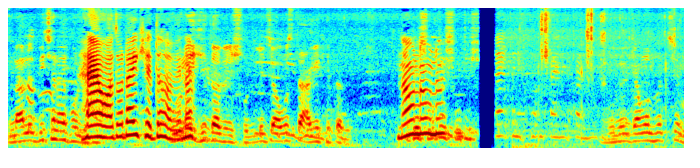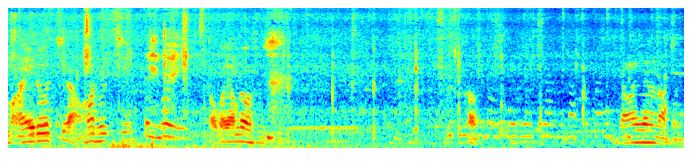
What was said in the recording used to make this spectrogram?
নাহলে বিছানায় পড়বে। হ্যাঁ অতটাই খেতে হবে না। খেতে হবে। শরীরের যে অবস্থা আগে খেতে হবে। নাও নাও নাও। মনের যেমন হচ্ছে মায়ের হচ্ছে আমার হচ্ছে সবাই আমরা অসুস্থ। খাও। জামাই যেন না পড়ে।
